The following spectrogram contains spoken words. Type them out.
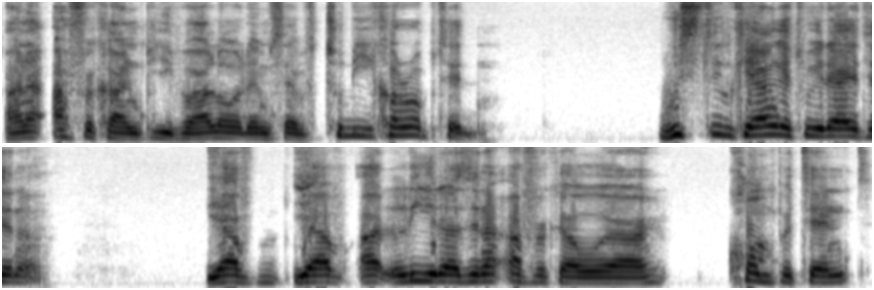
And African people allow themselves to be corrupted. We still can't get rid of it, you know. You have you have leaders in Africa who are competent,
